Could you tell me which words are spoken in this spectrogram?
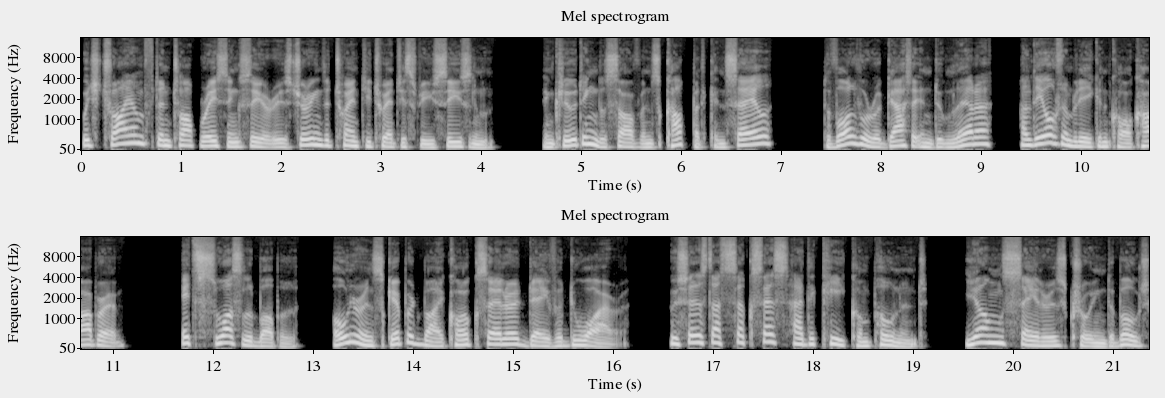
which triumphed in top racing series during the 2023 season, including the Sovereign's Cup at Kinsale, the Volvo Regatta in Dún and the Autumn League in Cork Harbour. It's Swuzzlebubble, owner and skippered by Cork sailor David Dwyer, who says that success had a key component young sailors crewing the boat,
